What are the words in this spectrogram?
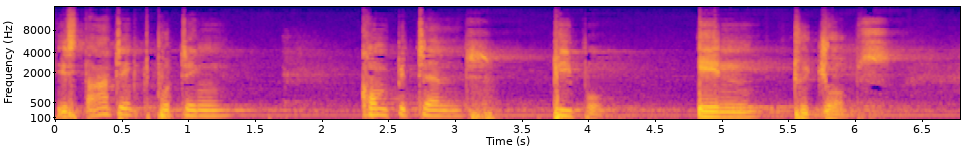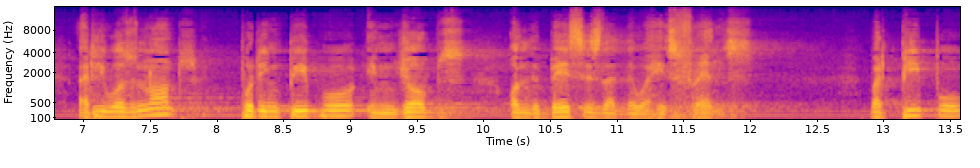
he started putting competent people into jobs. That he was not putting people in jobs on the basis that they were his friends, but people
